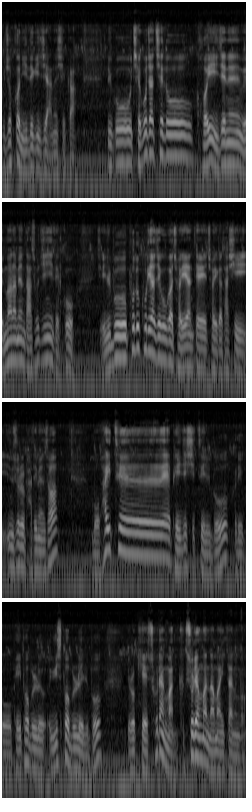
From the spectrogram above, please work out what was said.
무조건 이득이지 않으실까. 그리고 재고 자체도 거의 이제는 웬만하면 다 소진이 됐고 일부 포드 코리아 재고가 저희한테 저희가 다시 인수를 받으면서 뭐 화이트의 베이지 시트 일부 그리고 베이퍼 블루 위스퍼 블루 일부 이렇게 소량만 극소량만 남아 있다는 거.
